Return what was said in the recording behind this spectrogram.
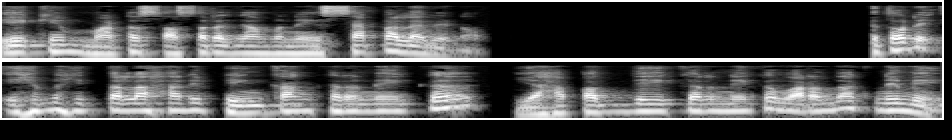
ඒකෙන් මට සසර ගමනේ සැප ලැබෙනවා එතකොට එහෙම හිතලා හරි පින්කම් කරන එක යහපත් දේ කරන එක වරදක් නෙමෙයි.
